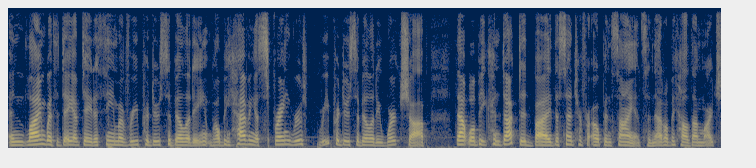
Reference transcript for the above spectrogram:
in, line with the Day of Data theme of reproducibility, we'll be having a spring re reproducibility workshop that will be conducted by the Center for Open Science, and that'll be held on March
